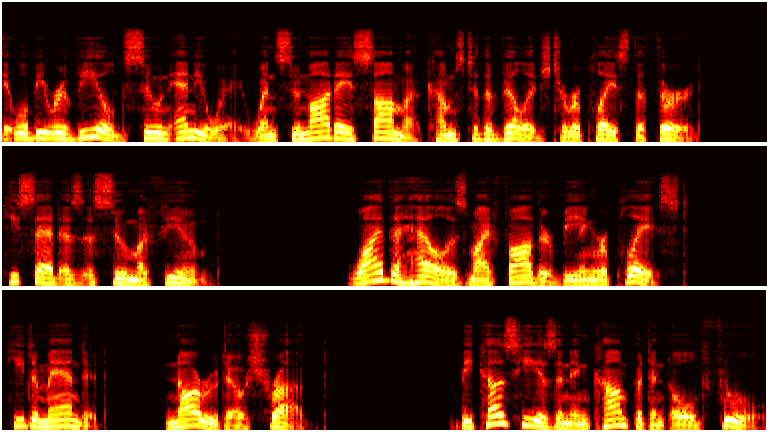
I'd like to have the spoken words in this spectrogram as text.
It will be revealed soon anyway when Tsunade-sama comes to the village to replace the third. He said as Asuma fumed. Why the hell is my father being replaced? He demanded. Naruto shrugged. Because he is an incompetent old fool,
